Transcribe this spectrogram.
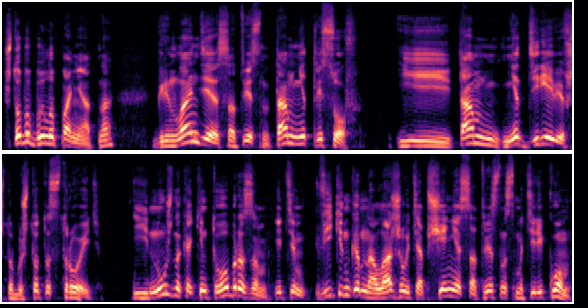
Чтобы было понятно, Гренландия, соответственно, там нет лесов. И там нет деревьев, чтобы что-то строить. И нужно каким-то образом этим викингам налаживать общение, соответственно, с материком,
